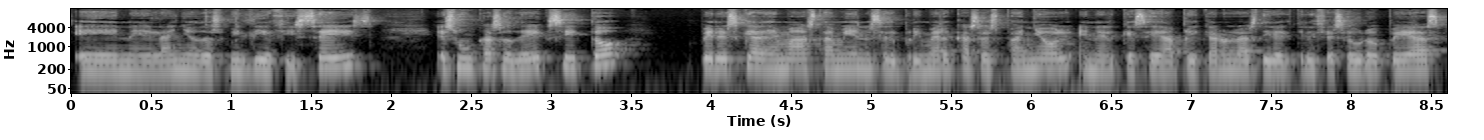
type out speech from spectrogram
en el año 2016. Es un caso de éxito pero es que además también es el primer caso español en el que se aplicaron las directrices europeas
